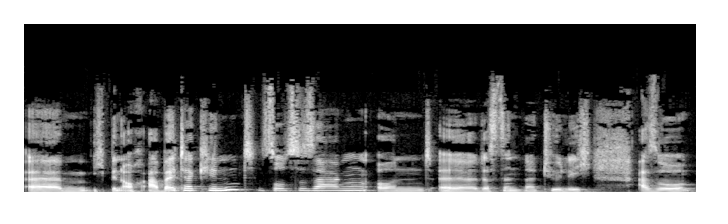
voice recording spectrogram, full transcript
Ähm, ich bin auch Arbeiterkind sozusagen und äh, das sind natürlich, also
